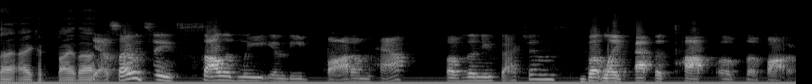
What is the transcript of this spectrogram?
I, I could buy that. Yeah. So I would say solidly in the bottom half of the new factions, but like at the top of the bottom.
